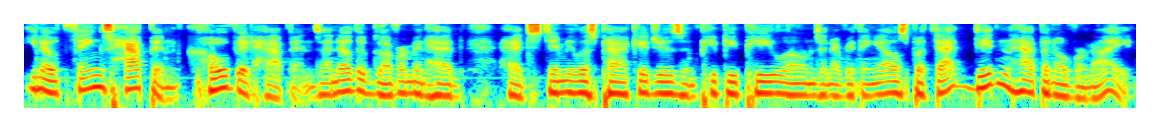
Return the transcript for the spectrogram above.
you know things happen. Covid happens. I know the government had had stimulus packages and ppp loans and everything else but that didn't happen overnight.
